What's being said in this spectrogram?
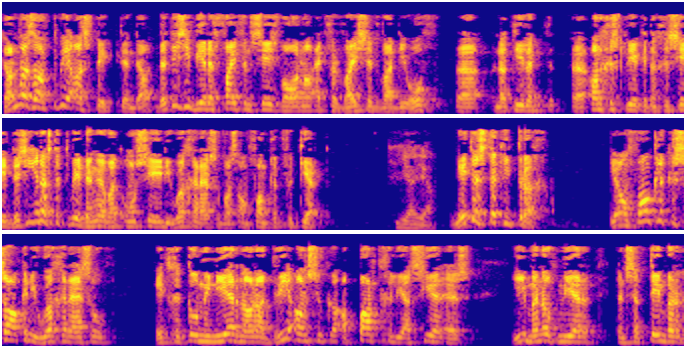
Dan was daar twee aspekte en dat, dit is die bede 5 en 6 waarna ek verwys het wat die hof uh, natuurlik uh, aangespreek het en gesê dis die enigste twee dinge wat ons sê die Hooggeregshof was aanvanklik verkeerd. Ja ja. Net 'n stukkie terug. Die aanvanklike saak in die Hooggeregshof het gekulmineer nadat drie aansoeke apart geliaseer is hier min of meer in September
